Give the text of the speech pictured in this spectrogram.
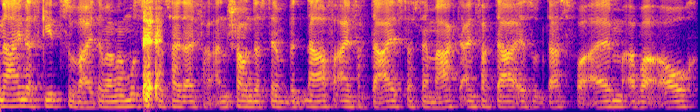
Nein, das geht zu weit, aber man muss sich das halt einfach anschauen, dass der Bedarf einfach da ist, dass der Markt einfach da ist und das vor allem aber auch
